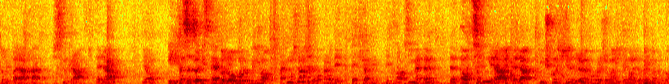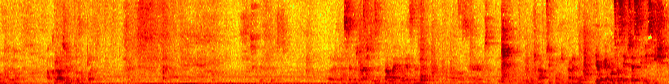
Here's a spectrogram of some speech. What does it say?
to vypadá tak, že jsme krátky teda. Jo? I když zase z hlediska jako dlouhodobého, tak možná, že doopravdy teďka vytváříme ten, ten eocenní ráj, teda, kdy už konečně nebudeme ohrožovaný těma ledovými dobama. Jo? Akorát, že by to zaplatí. já se možná ještě zeptám na jednu věc, nebo vlastně možná připomínka, nebo jak, jako co si přesně myslíš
